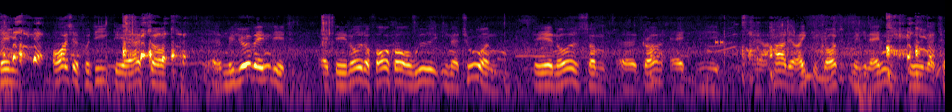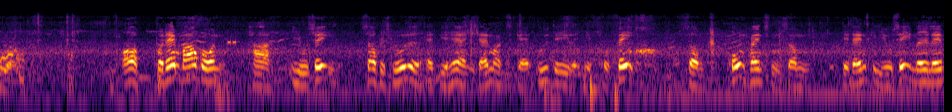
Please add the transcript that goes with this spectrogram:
men også fordi det er så øh, miljøvenligt, at det er noget, der foregår ude i naturen. Det er noget, som øh, gør, at vi øh, har det rigtig godt med hinanden ude i naturen. Og på den baggrund har IOC så besluttet, at vi her i Danmark skal uddele et trofæ, som kronprinsen, som det danske IOC-medlem,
